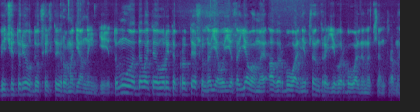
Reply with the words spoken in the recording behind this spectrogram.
від 4 до 6 громадян Індії. Тому давайте говорити про те, що заяви є заявами, а вербувальні центри є вербувальними центрами.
